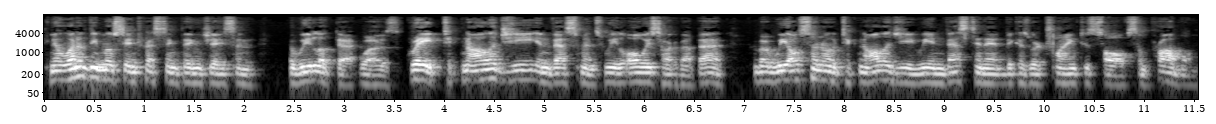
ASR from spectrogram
You know, one of the most interesting things, Jason, that we looked at was great technology investments. We'll always talk about that. But we also know technology, we invest in it because we're trying to solve some problem.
